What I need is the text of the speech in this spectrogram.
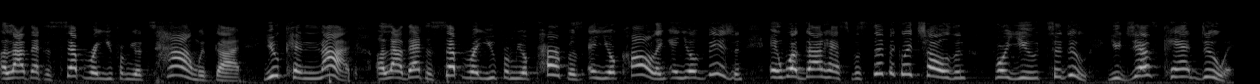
allow that to separate you from your time with God. You cannot allow that to separate you from your purpose and your calling and your vision and what God has specifically chosen for you to do. You just can't do it.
